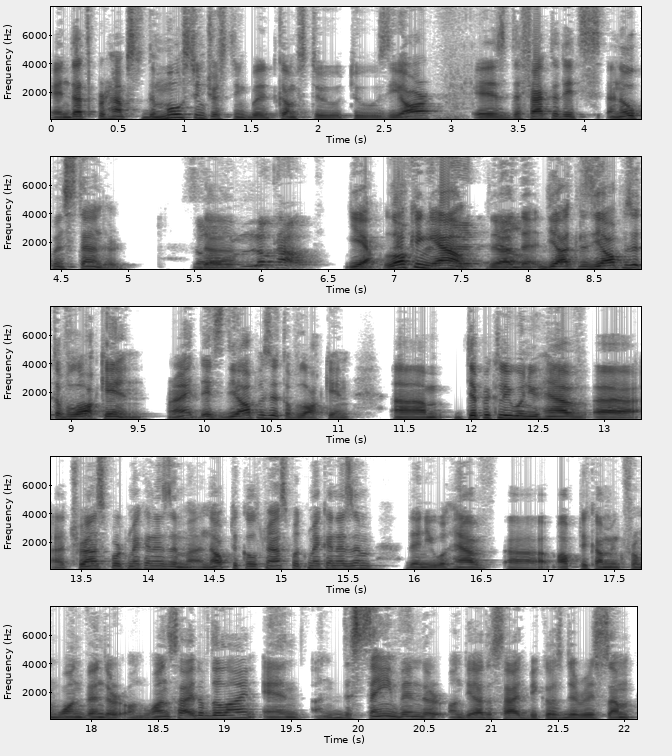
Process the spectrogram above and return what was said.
and that's perhaps the most interesting when it comes to to ZR, is the fact that it's an open standard. So The- lockout. Yeah, locking out the, the, the, the opposite of lock in, right? It's the opposite of lock in. Um, typically, when you have a, a transport mechanism, an optical transport mechanism, then you will have uh, optic coming from one vendor on one side of the line and, and the same vendor on the other side because there is some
